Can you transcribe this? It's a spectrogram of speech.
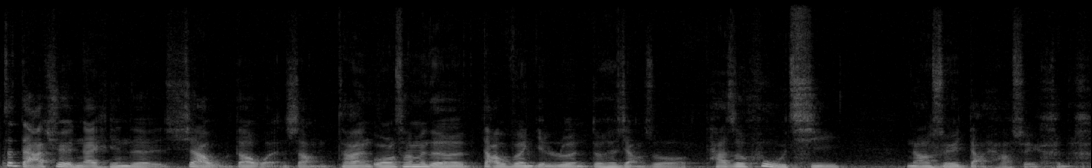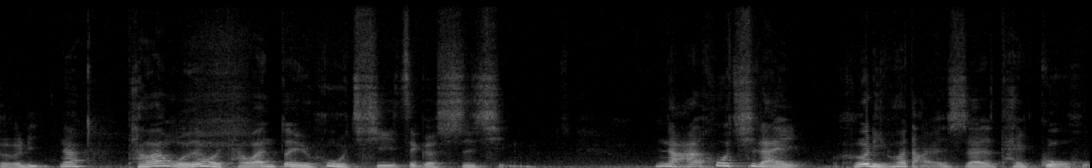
在打下去的那天的下午到晚上，台湾网络上面的大部分言论都是讲说他是护妻。然后所以打他，所以很合理。那台湾，我认为台湾对于护妻这个事情，拿护妻来合理化打人，实在是太过火。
